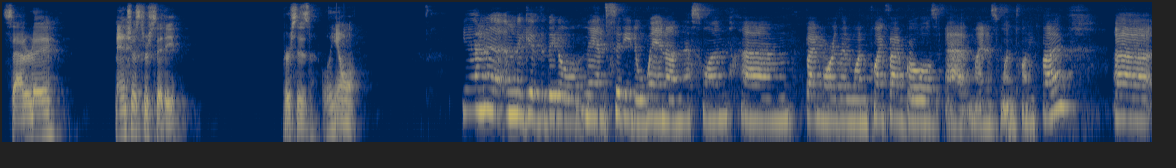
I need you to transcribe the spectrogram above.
Saturday, Manchester City versus Lyon. Yeah, I'm gonna. I'm gonna give the big old Man City to win on this one um, by more than 1.5 goals at minus 125. Uh,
